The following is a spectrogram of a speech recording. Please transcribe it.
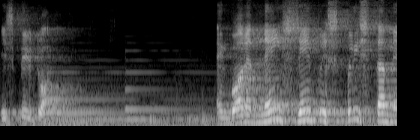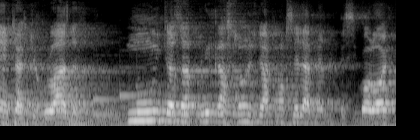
espiritual embora nem sempre explicitamente articuladas, muitas aplicações de aconselhamento psicológico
